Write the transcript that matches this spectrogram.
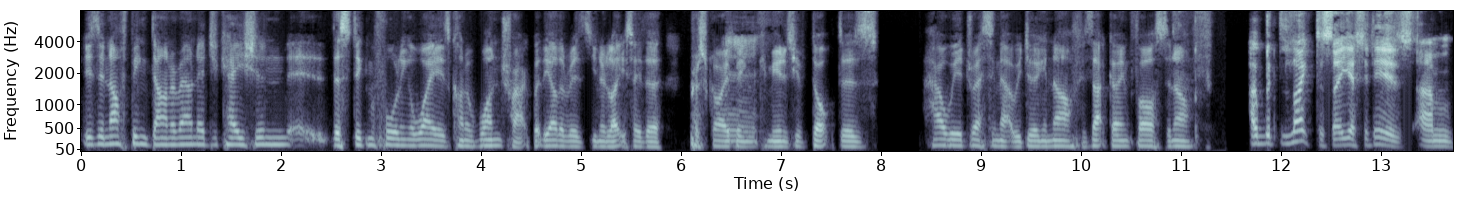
Is enough being done around education? The stigma falling away is kind of one track, but the other is, you know, like you say, the prescribing mm. community of doctors how are we addressing that? Are we doing enough? Is that going fast enough? I would like to say yes, it is. Um,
